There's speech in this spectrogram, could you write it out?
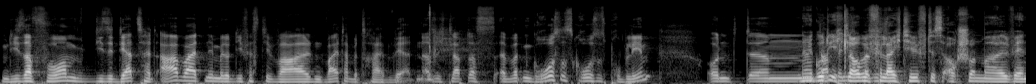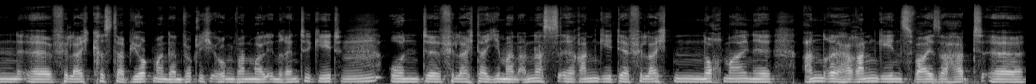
mit dieser Form, die sie derzeit arbeiten, im Melodiefestival weiter betreiben werden. Also ich glaube, das wird ein großes, großes Problem. Und ähm, na gut, ich glaube, ich vielleicht hilft es auch schon mal, wenn äh, vielleicht Christa Björkmann dann wirklich irgendwann mal in Rente geht mhm. und äh, vielleicht da jemand anders äh, rangeht, der vielleicht noch mal eine andere Herangehensweise hat äh,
